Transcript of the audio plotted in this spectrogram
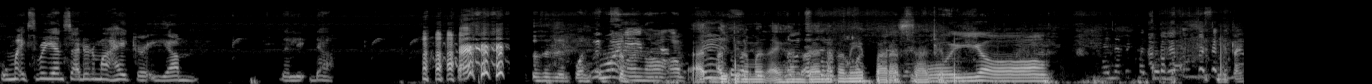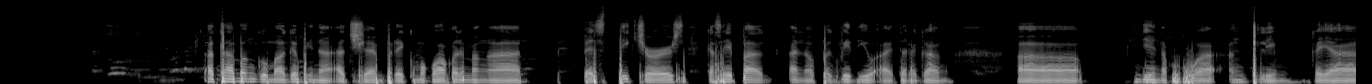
Kung ma-experience ano ng mga hiker, iyam. Dali da. Ito sa cellphone. Ano, At dito naman ay handa na kami para sa gabi. At habang gumagabi na at syempre kumukuha ko ng mga best pictures kasi pag ano pag video ay talagang ah, hindi na nakukuha ang dilim kaya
